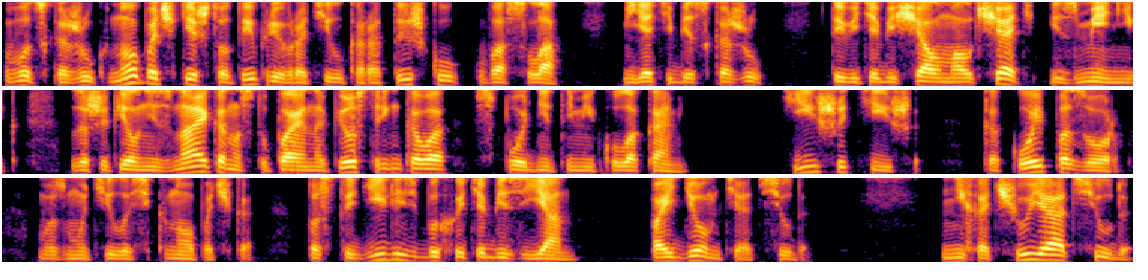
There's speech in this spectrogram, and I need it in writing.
Вот скажу кнопочке, что ты превратил коротышку в осла. Я тебе скажу. Ты ведь обещал молчать, изменник, зашипел Незнайка, наступая на пестренького с поднятыми кулаками. Тише, тише. Какой позор, возмутилась кнопочка. Постыдились бы хоть обезьян. Пойдемте отсюда. Не хочу я отсюда,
